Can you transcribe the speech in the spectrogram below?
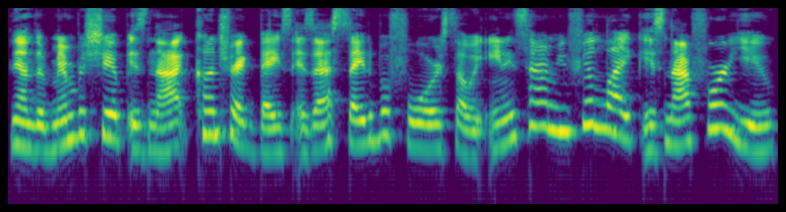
Now the membership is not contract based as i stated before. So at any time you feel like it's not for you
